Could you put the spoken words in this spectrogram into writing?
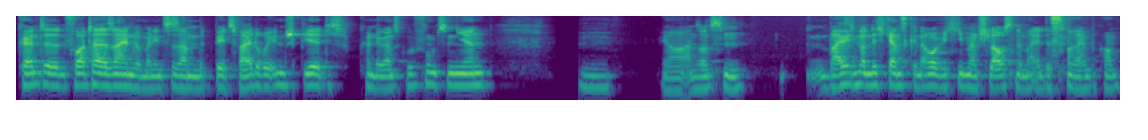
könnte ein Vorteil sein, wenn man ihn zusammen mit B2-Druiden spielt. Das könnte ganz gut funktionieren. Hm, Ja, ansonsten weiß ich noch nicht ganz genau, wie ich jemand Schlausten in meine Listen reinbekomme.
